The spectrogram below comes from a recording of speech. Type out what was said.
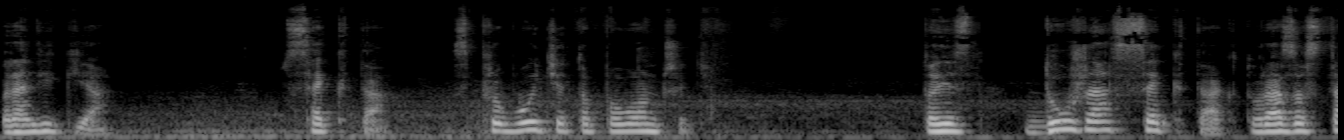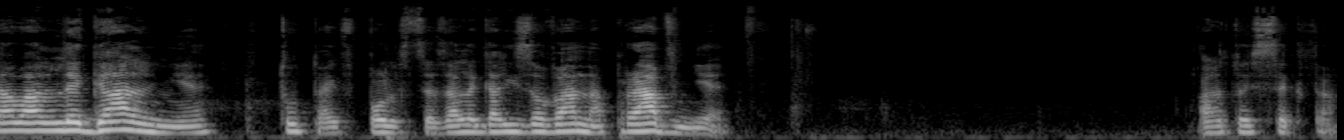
religia, sekta. Spróbujcie to połączyć. To jest duża sekta, która została legalnie tutaj w Polsce, zalegalizowana prawnie. Ale to jest sekta,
